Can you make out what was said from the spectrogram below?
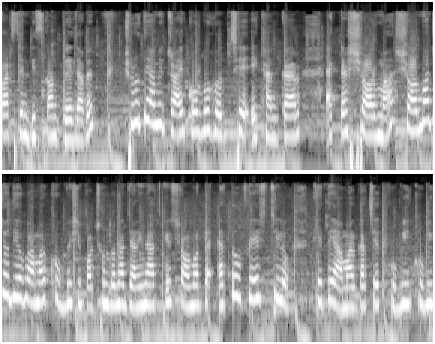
পার্সেন্ট ডিসকাউন্ট পেয়ে যাবেন। শুরুতে আমি ট্রাই করব হচ্ছে এখানকার একটা শর্মা। শর্মা যদিও বা আমার খুব বেশি পছন্দ না, জানি না আজকের শর্মাটা এত ফ্রেশ ছিল, খেতে আমার কাছে খুবই খুবই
